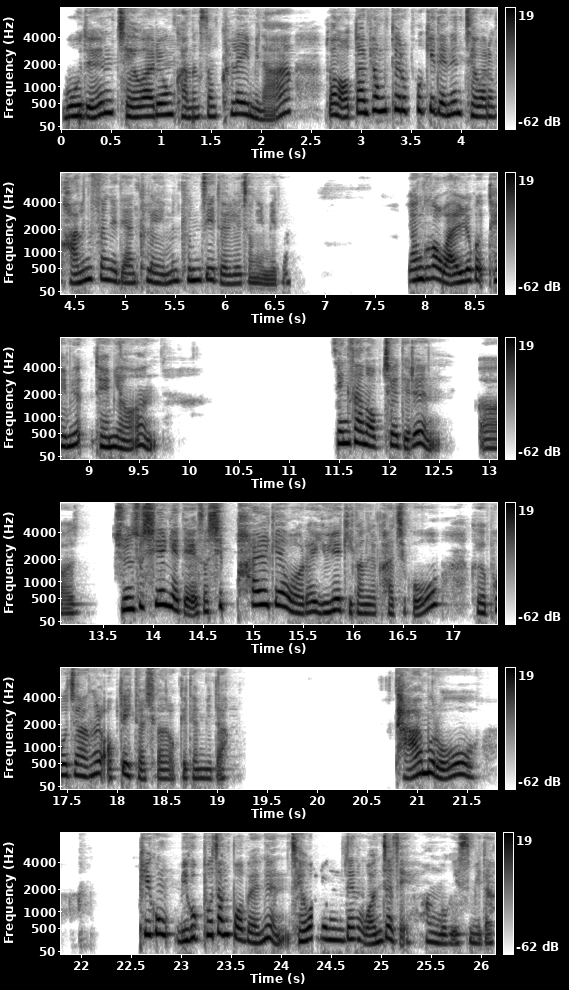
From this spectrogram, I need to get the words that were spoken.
모든 재활용 가능성 클레임이나 또한 어떠한 형태로 포기되는 재활용 가능성에 대한 클레임은 금지될 예정입니다. 연구가 완료가 되면 생산업체들은 어, 준수 시행에 대해서 18개월의 유예 기간을 가지고 그 포장을 업데이트할 시간을 얻게 됩니다. 다음으로 피공, 미국 포장법에는 재활용된 원자재 항목이 있습니다.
